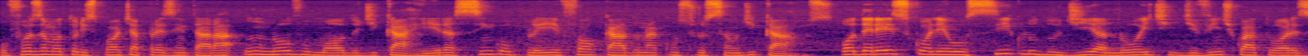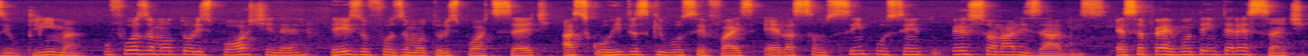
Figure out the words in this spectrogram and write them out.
o Forza Motorsport apresentará um novo modo de carreira single player focado na construção de carros. Poderei escolher o ciclo do dia-noite de 24 horas e o clima. O Forza Motorsport, né, desde o Forza Motorsport 7, as corridas que você faz, elas são 100% personalizáveis. Essa pergunta é interessante.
